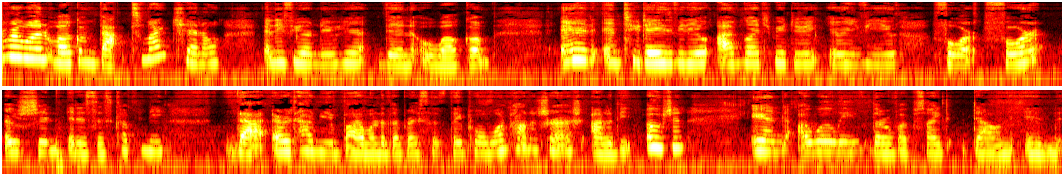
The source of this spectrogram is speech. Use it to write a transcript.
everyone, welcome back to my channel. And if you are new here, then welcome. And in today's video, I'm going to be doing a review for 4Ocean. It is this company that every time you buy one of their bracelets, they pull one pound of trash out of the ocean. And I will leave their website down in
